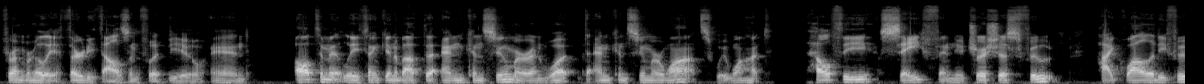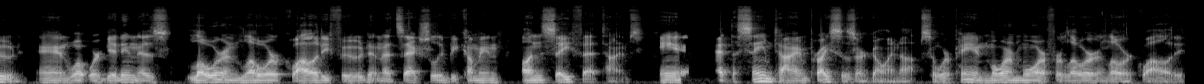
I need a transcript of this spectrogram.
from really a 30,000 foot view and ultimately thinking about the end consumer and what the end consumer wants. We want healthy, safe, and nutritious food, high quality food. And what we're getting is lower and lower quality food, and it's actually becoming unsafe at times. And at the same time, prices are going up. So we're paying more and more for lower and lower quality.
